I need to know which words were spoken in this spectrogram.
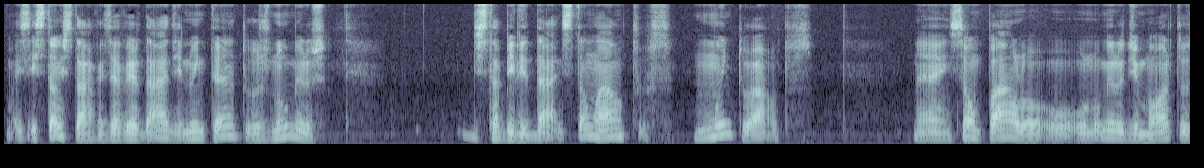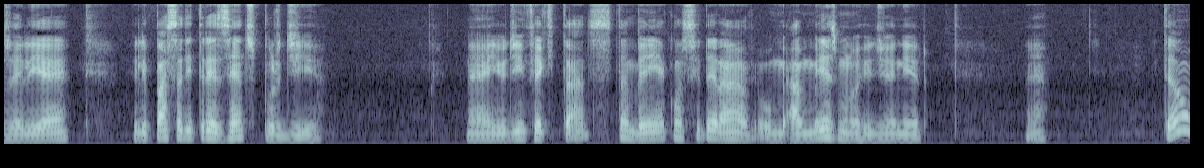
Mas estão estáveis, é verdade. No entanto, os números de estabilidade estão altos muito altos. Né? Em São Paulo, o, o, número de mortos ele é, ele passa de 300 por dia. Né? E o de infectados também é considerável, o, mesmo no Rio de Janeiro. Né? Então,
